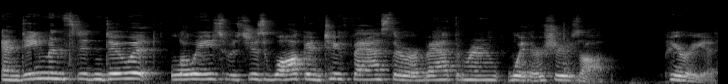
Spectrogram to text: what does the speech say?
and demons didn't do it. Louise was just walking too fast through her bathroom with her shoes off, period.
